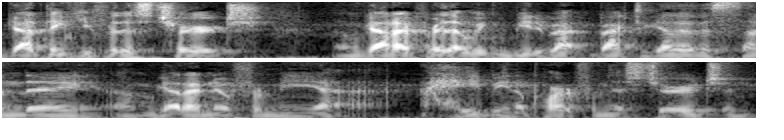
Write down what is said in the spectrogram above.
God, thank you for this church. Um, God, I pray that we can be back, together this Sunday. Um, God, I know for me, I, I, hate being apart from this church, and,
